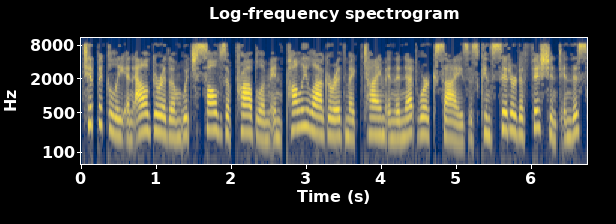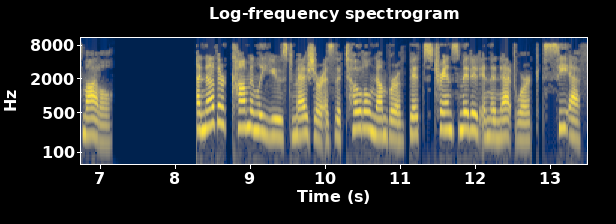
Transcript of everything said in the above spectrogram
Typically an algorithm which solves a problem in polylogarithmic time in the network size is considered efficient in this model. Another commonly used measure is the total number of bits transmitted in the network CF,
